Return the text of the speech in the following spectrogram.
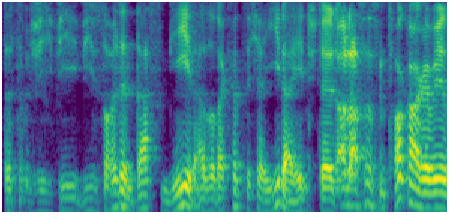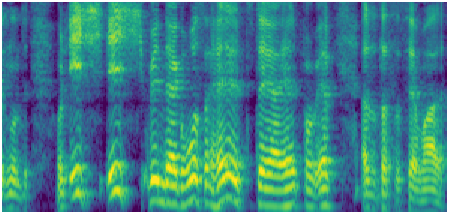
das, wie, wie, wie soll denn das gehen? Also da könnte sich ja jeder hinstellen. Oh, das ist ein Tocker gewesen und, und ich, ich bin der große Held, der Held vom Erd. Also das ist ja mal,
